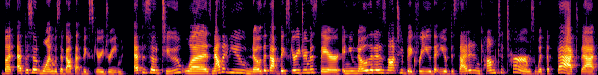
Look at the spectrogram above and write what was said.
But episode one was about that big scary dream. Episode two was now that you know that that big scary dream is there and you know that it is not too big for you, that you have decided and come to terms with the fact that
